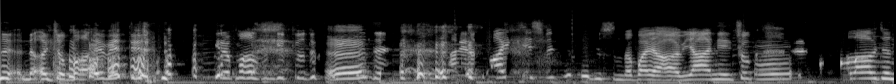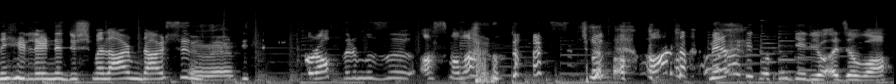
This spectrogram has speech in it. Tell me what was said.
ne, ne acaba evet yaramazlık yapıyorduk evet. ay keşfetme konusunda bayağı yani çok Alavca nehirlerine düşmeler mi dersin? Evet. Çoraplarımızı asmalar mı dersin? Çok var da merak ediyorum ne geliyor acaba?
